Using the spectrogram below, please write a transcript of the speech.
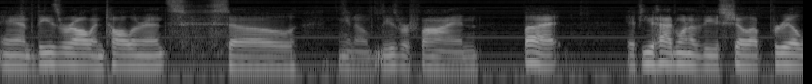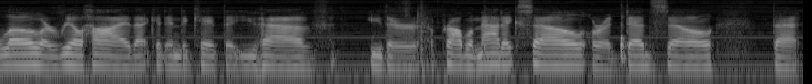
And these were all intolerance so you know these were fine. But if you had one of these show up real low or real high that could indicate that you have either a problematic cell or a dead cell that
